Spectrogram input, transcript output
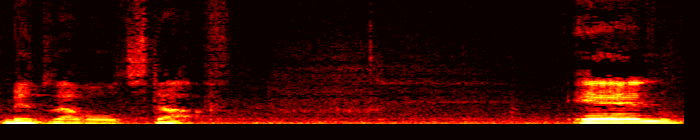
mid level stuff. And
